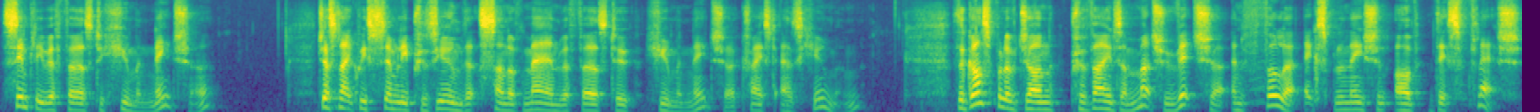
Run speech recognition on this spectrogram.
simply refers to human nature, just like we similarly presume that Son of Man refers to human nature, Christ as human, the Gospel of John provides a much richer and fuller explanation of this flesh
